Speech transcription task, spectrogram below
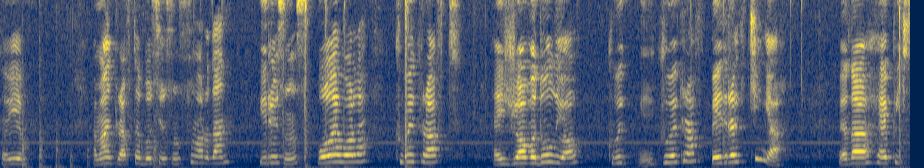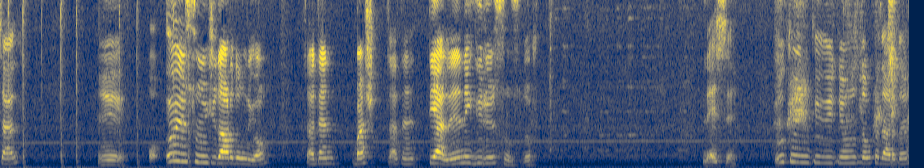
Tabii. Minecraft'ta basıyorsunuz. Sonradan yürüyorsunuz. Bu olay bu arada Cubecraft yani Java'da oluyor. Cube, Cubecraft Bedrock için ya ya da Hypixel ee, öyle sunucularda oluyor. Zaten baş zaten diğerlerine giriyorsunuzdur. Neyse. Bugünkü videomuz da bu kadardı.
